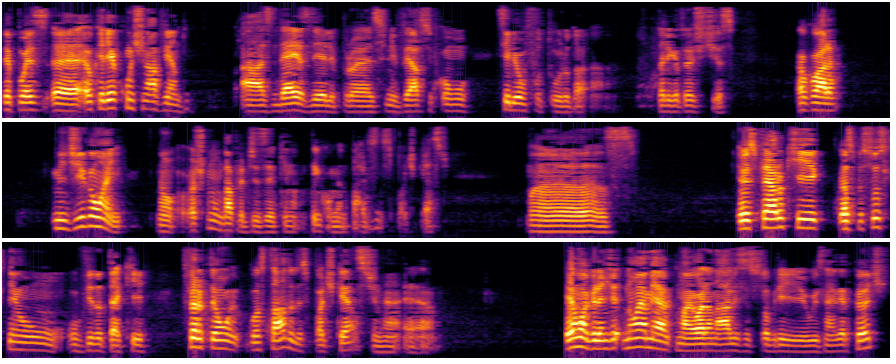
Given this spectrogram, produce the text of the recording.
Depois, é, eu queria continuar vendo as ideias dele para esse universo e como seria o futuro da, da Liga da Justiça. Agora, me digam aí. Não, acho que não dá pra dizer aqui, não tem comentários nesse podcast. Mas. Eu espero que as pessoas que tenham ouvido até aqui. Espero que tenham gostado desse podcast, né? É, é uma grande. Não é a minha maior análise sobre o Snyder Cut,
